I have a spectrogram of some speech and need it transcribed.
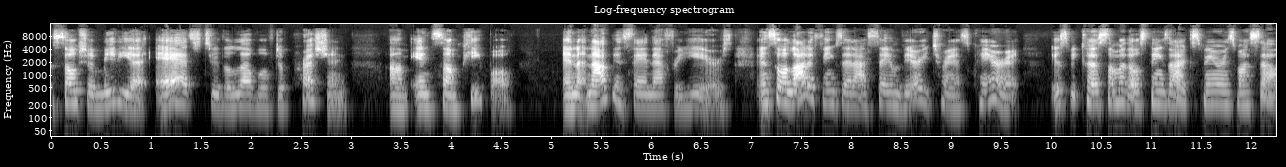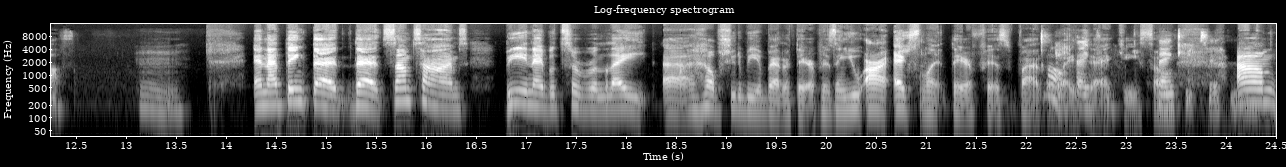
social media adds to the level of depression um, in some people. And, and I've been saying that for years. And so a lot of things that I say, I'm very transparent, is because some of those things I experienced myself. Mm. And I think that that sometimes being able to relate uh, helps you to be a better therapist and you are an excellent therapist by the oh, way jackie you. so thank you Tiffany. um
